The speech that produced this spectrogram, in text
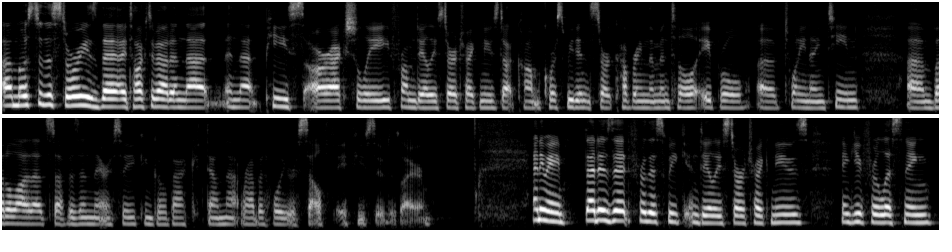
Uh, most of the stories that I talked about in that in that piece are actually from DailyStarTrekNews.com. Of course, we didn't start covering them until April of 2019, um, but a lot of that stuff is in there, so you can go back down that rabbit hole yourself if you so desire. Anyway, that is it for this week in Daily Star Trek News. Thank you for listening.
